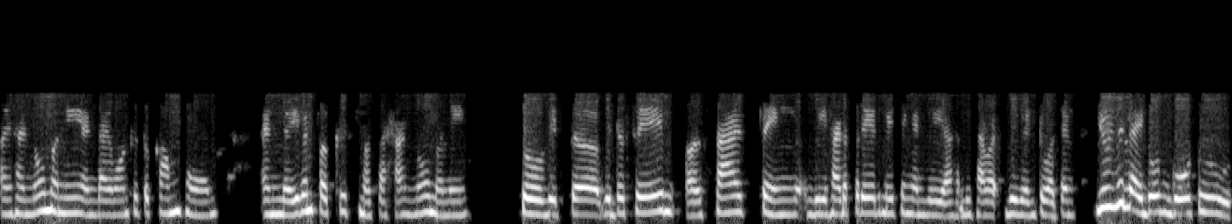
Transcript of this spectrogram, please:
I had no money and i wanted to come home and even for Christmas I had no money. So with the with the same uh, sad thing, we had a prayer meeting and we uh, we have a, we went to attend. Usually I don't go to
